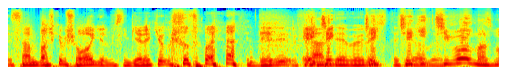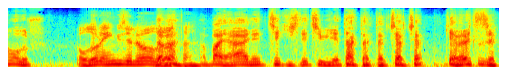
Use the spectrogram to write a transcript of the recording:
E, Sen başka bir şova girmişsin. Gerek yok ısıtmaya. Deri E, falan çek- diye böyle çek- işte şey çekik oluyor. çivi olmaz mı? Olur. Olur en güzeli o olur Değil hatta. Ha, Bayağı hani çekişle çiviyle tak tak tak çakacaksın. Kemer açılacak.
